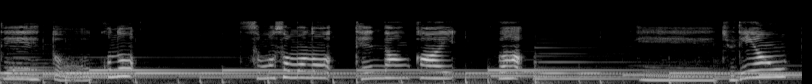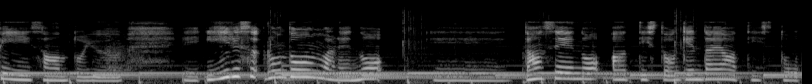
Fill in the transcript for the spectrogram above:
で、えっと、この、そもそもの展覧会は、えー、ジュリアン・オッピーさんという、え、イギリス、ロンドン生まれの、えー、男性のアーティスト、現代アーティスト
